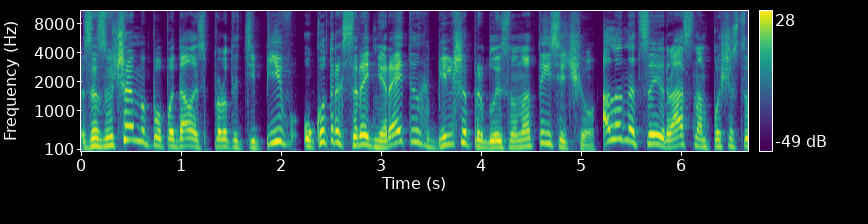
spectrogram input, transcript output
Зазвичай ми попадались проти тіпів, у котрих середній рейтинг більше приблизно на тисячу. Але на цей раз нам пощастило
